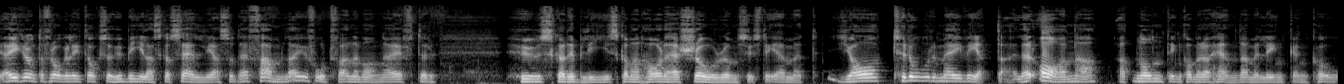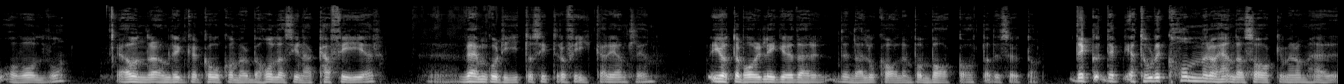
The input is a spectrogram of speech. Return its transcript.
jag gick runt och frågade lite också hur bilar ska säljas och där famlar ju fortfarande många efter hur ska det bli? Ska man ha det här showroom-systemet? Jag tror mig veta, eller ana, att någonting kommer att hända med Lincoln Co och Volvo. Jag undrar om Lincoln Co kommer att behålla sina kaféer. Eh, vem går dit och sitter och fikar egentligen? I Göteborg ligger det där, den där lokalen på en bakgata dessutom. Det, det, jag tror det kommer att hända saker med de här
